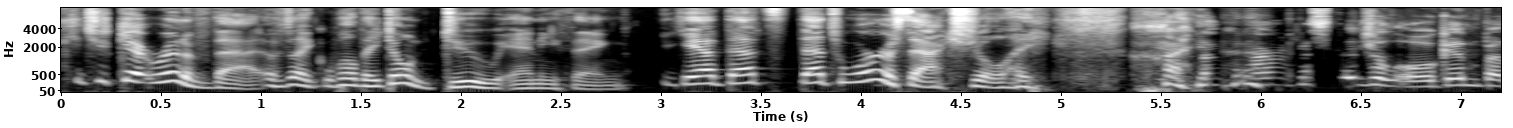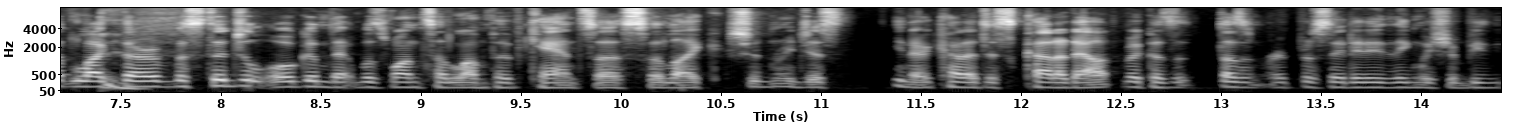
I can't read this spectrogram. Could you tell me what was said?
could you get rid of that? It was like, well, they don't do anything. Yeah, that's that's worse actually. they're a vestigial organ, but like they're a vestigial organ that was once a lump of cancer. So like, shouldn't we just you know kind of just cut it out because it doesn't represent anything we should be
